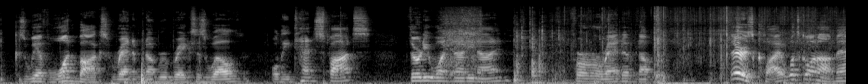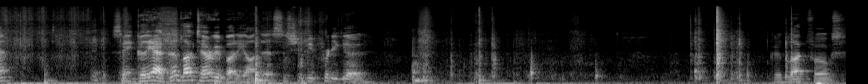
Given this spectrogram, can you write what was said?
Because we have one box random number breaks as well. Only 10 spots. $31.99 for a random number. There's Clyde. What's going on, man? Saying good. Yeah, good luck to everybody on this. This should be pretty good. Good luck, folks.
